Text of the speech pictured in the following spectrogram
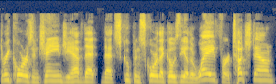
three quarters and change. You have that that scoop and score that goes the other way for a touchdown,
